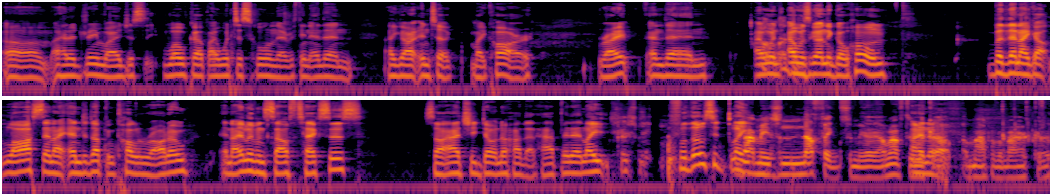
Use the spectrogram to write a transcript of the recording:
Um, I had a dream where I just woke up, I went to school and everything, and then I got into my car, right? And then I Oh, went. I okay. was going to go home, but then I got lost and I ended up in Colorado, and I live in South Texas, so I actually don't know how that happened. And like for those who like that means nothing to me. I'm gonna have to look up a map of America.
